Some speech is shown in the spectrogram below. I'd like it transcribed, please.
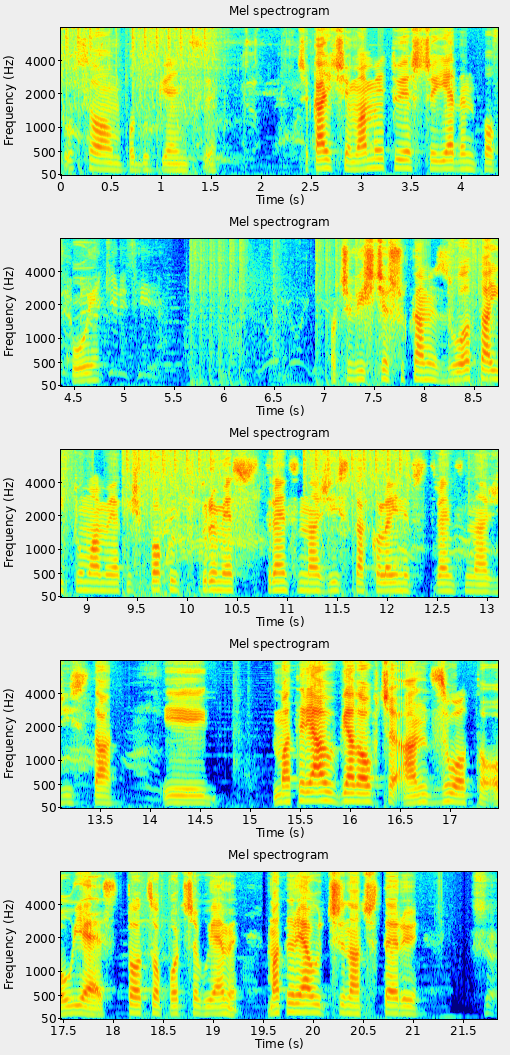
Tu są podupieńcy. Czekajcie, mamy tu jeszcze jeden pokój. Oczywiście szukamy złota i tu mamy jakiś pokój, w którym jest wstrętny nazista, kolejny wstrętny nazista i materiały wiadowcze and złoto, oh jest, to co potrzebujemy. Materiały 3 na 4 Sir,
